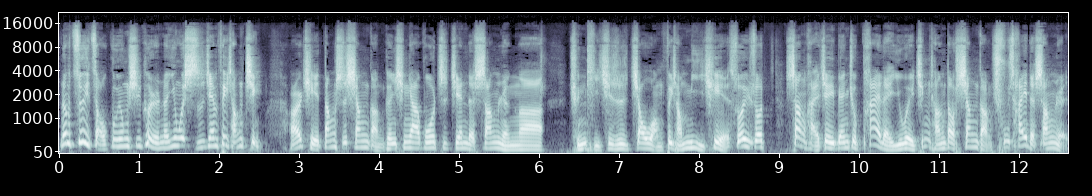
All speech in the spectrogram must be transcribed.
那么最早雇佣锡克人呢？因为时间非常紧，而且当时香港跟新加坡之间的商人啊群体其实交往非常密切，所以说上海这边就派了一位经常到香港出差的商人，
